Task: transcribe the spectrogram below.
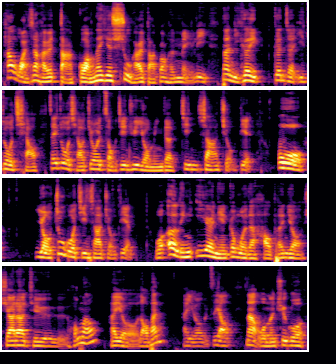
它晚上还会打光，那些树还会打光，很美丽。那你可以跟着一座桥，这座桥就会走进去有名的金沙酒店。我有住过金沙酒店。我二零一二年跟我的好朋友 shout out to 红毛，还有老潘，还有志尧，那我们去过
